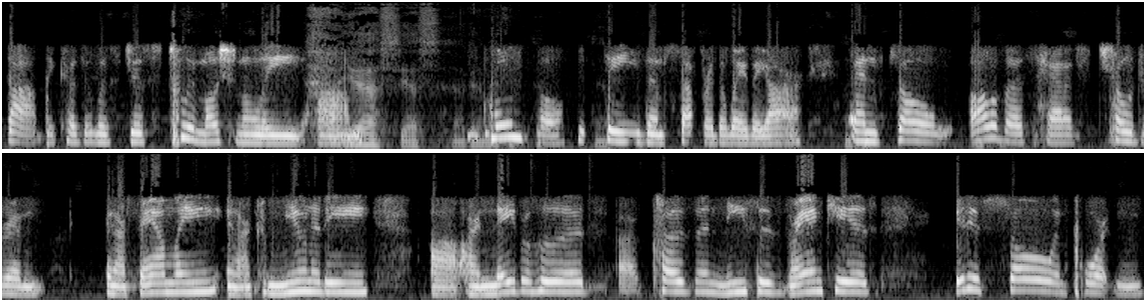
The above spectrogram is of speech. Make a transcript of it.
stop because it was just too emotionally um, yes, yes, painful to yeah. see them suffer the way they are. Mm-hmm. And so all of us have children in our family, in our community, uh, our neighborhoods, uh, cousin, nieces, grandkids. It is so important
